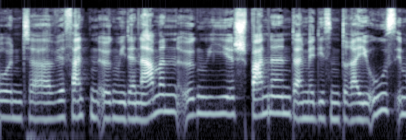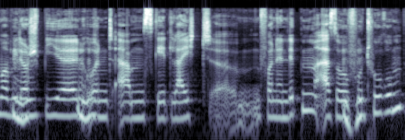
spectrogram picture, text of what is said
Und äh, wir fanden irgendwie den Namen irgendwie spannend, dann mit diesen drei U's immer wieder mhm. spielen mhm. und ähm, es geht leicht ähm, von den Lippen, also mhm. Futurum.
